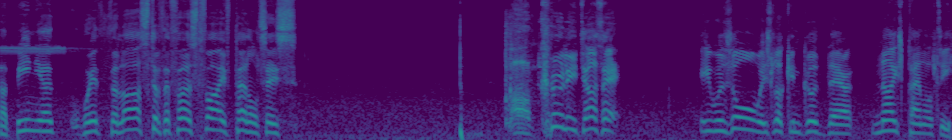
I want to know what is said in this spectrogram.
Fabinho with the last of the first five penalties. Oh, Cooley does it. He was always looking good there. Nice penalty.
